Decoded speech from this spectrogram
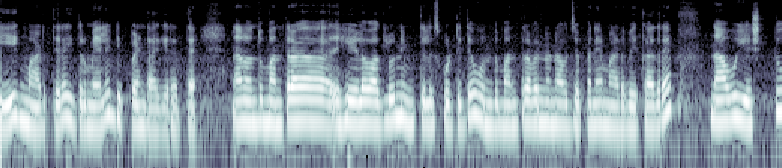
ಹೇಗೆ ಮಾಡ್ತೀರಾ, ಇದ್ರ ಮೇಲೆ ಡಿಪೆಂಡ್ ಆಗಿರುತ್ತೆ. ನಾನೊಂದು ಮಂತ್ರ ಹೇಳುವಾಗಲೂ ನಿಮ್ಗೆ ತಿಳಿಸ್ಕೊಟ್ಟಿದ್ದೆ. ಒಂದು ಮಂತ್ರವನ್ನು ನಾವು ಜಪನೆ ಮಾಡಬೇಕಾದ್ರೆ ನಾವು ಎಷ್ಟು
